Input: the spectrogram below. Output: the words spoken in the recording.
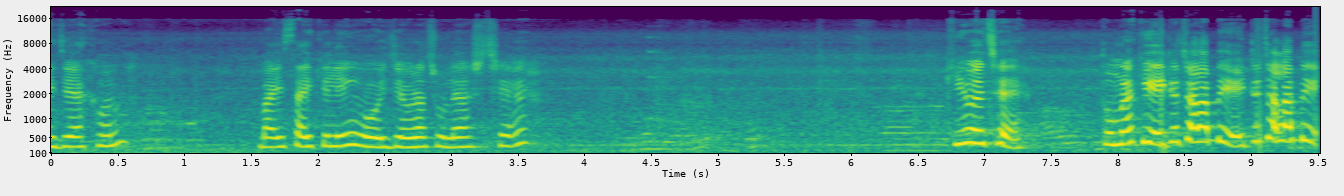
এই যে এখন বাইসাইকেলিং ওই যে ওরা চলে আসছে। কি হয়েছে? তোমরা কি এইটা চালাবে এইটা চালাবে?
